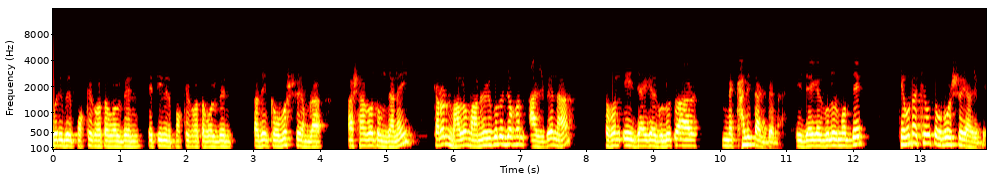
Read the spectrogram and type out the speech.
গরিবের পক্ষে কথা বলবেন, এতিমের পক্ষে কথা বলবেন, তাদেরকে অবশ্যই আমরা স্বাগতম জানাই। কারণ ভালো মানুষগুলো যখন আসবে না, তখন এই জায়গাগুলো তো আর খালি থাকবে না। এই জায়গাগুলোর মধ্যে কেউ না কেউ তো অবশ্যই আসবে।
